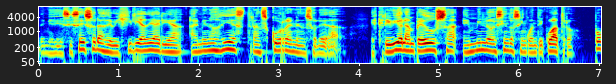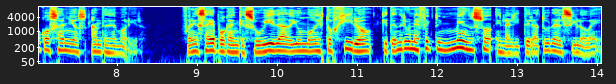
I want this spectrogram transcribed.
De mis 16 horas de vigilia diaria, al menos 10 transcurren en soledad. Escribió Lampedusa en 1954, pocos años antes de morir. Fue en esa época en que su vida dio un modesto giro que tendría un efecto inmenso en la literatura del siglo XX.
